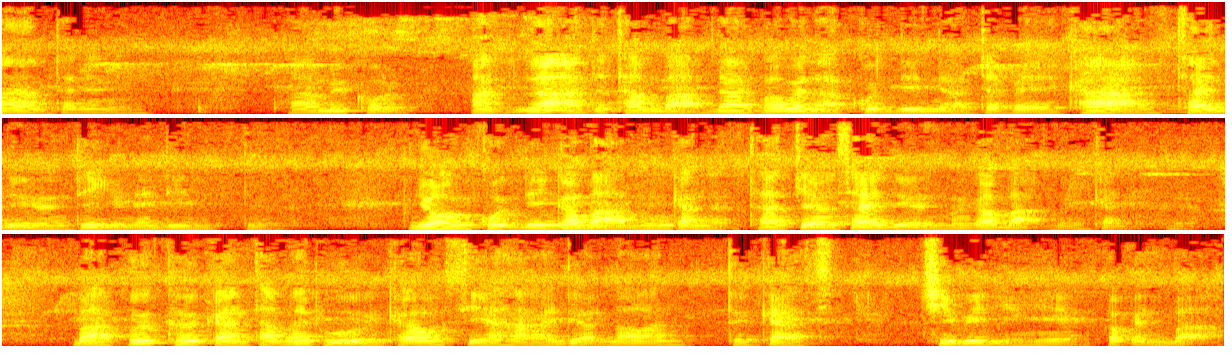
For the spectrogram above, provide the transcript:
ห้ามเท่านั้นเองพระไม่ควรอาจและอาจจะทำบาปได้เพราะเวลาขุดดินอาจจะไปฆ่าไส้เดือนที่อยู่ในดินโยมขุดดินก็บาปเหมือนกันถ้าเจอไส้เดือนมันก็บาปเหมือนกัน บาปก็คือการทำให้ผู้อื่นเขาเสียหายเดือดร้อนถึงแก่ชีวิตอย่างนี้ก็เป็นบาป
